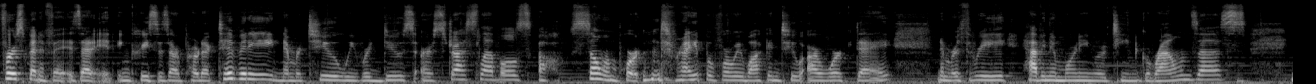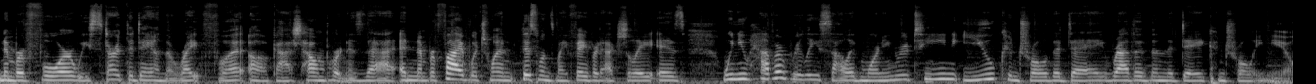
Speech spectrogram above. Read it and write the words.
First benefit is that it increases our productivity. Number two, we reduce our stress levels. Oh, so important, right? Before we walk into our work day. Number three, having a morning routine grounds us. Number four, we start the day on the right foot. Oh gosh, how important is that? And number five, which one, this one's my favorite actually, is when you have a really solid morning routine, you control the day rather than the day controlling you.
